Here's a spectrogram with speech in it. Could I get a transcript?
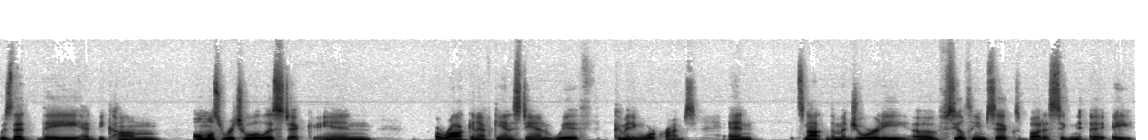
was that they had become almost ritualistic in Iraq and Afghanistan with committing war crimes. And it's not the majority of SEAL Team Six, but a a,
